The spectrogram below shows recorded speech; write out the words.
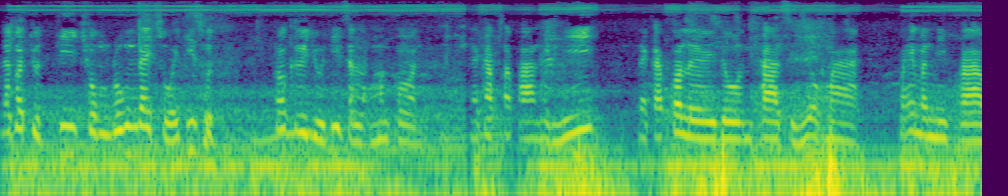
แล้วก็จุดที่ชมรุ้งได้สวยที่สุด ก็คืออยู่ที่สันหลังมังกรนะครับสะพานแห่งนี้นะครับ ก็เลยโดนทาสีออกมาไม่ให้มันมีความ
